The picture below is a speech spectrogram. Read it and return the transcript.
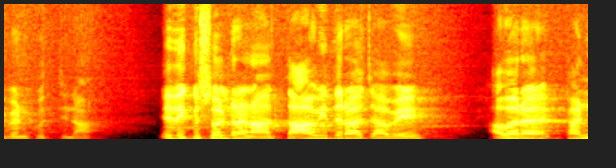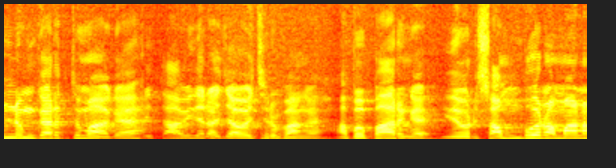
இவன் குத்தினான். எதுக்கு சொல்றேன்னா தாவித ராஜாவே அவரை கண்ணும் கருத்துமாக தாவித ராஜா வச்சிருப்பாங்க. அப்போ பாருங்க இது ஒரு சம்பூர்ணமான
